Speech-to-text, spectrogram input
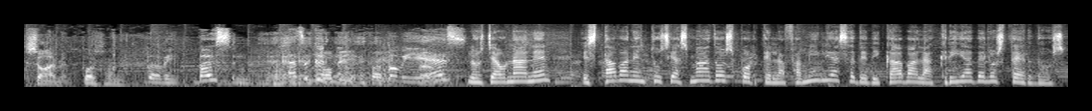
Simon. Bobby. Bosun. That's a good name. Bobby, yes. Los Yaunanen estaban entusiasmados porque la familia se dedicaba a la cría de los cerdos,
